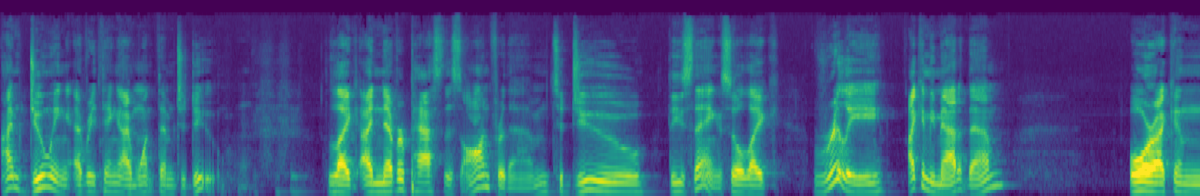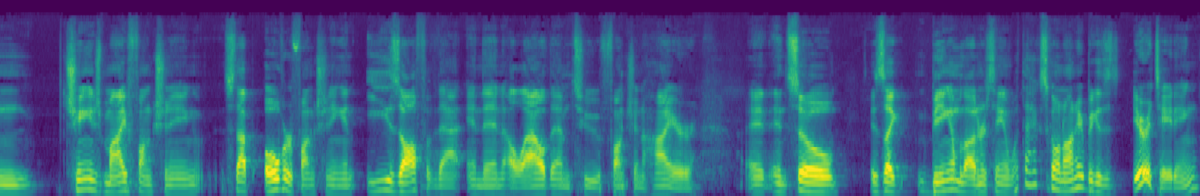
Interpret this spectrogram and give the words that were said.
I'm doing everything I want them to do. Like I never pass this on for them to do these things. So like really, I can be mad at them, or I can change my functioning, stop over functioning, and ease off of that, and then allow them to function higher. And, and so it's like being able to understand what the heck's going on here because it's irritating.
